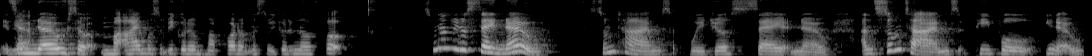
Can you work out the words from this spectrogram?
it's Yeah. a no. So my I mustn't be good enough. My product mustn't be good enough. But sometimes we just say no. Sometimes we just say no. And sometimes people, you know,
